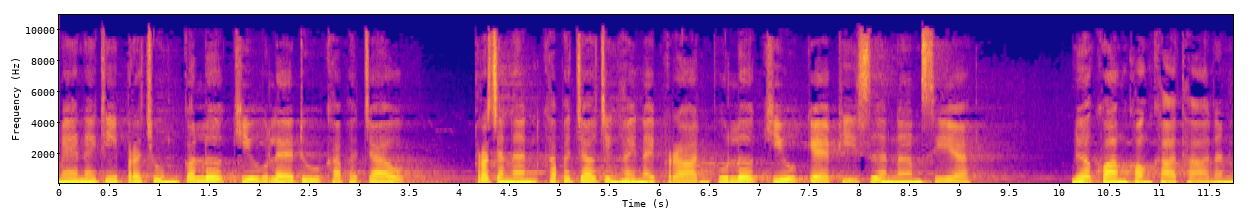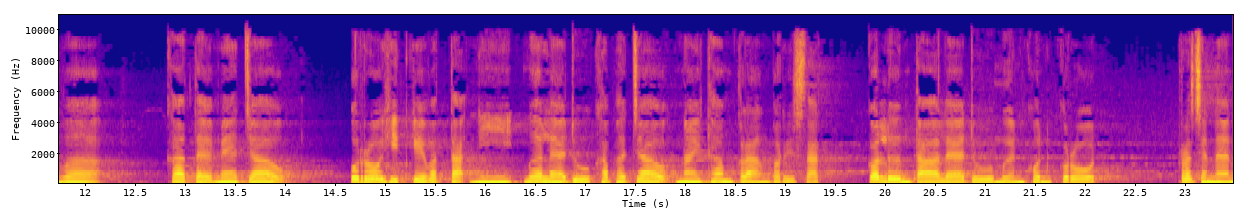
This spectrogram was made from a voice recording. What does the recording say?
แม้ในที่ประชุมก็เลิกคิ้วแลดูข้าพเจ้า เพราะฉะนั้นข้าพเจ้าจึงให้ในายพรานผู้เลิกคิ้วแก่ผีเสื้อน้ำเสีย เนื้อความของคาถานั้นว่า ข้าแต่แม่เจ้า ปุโรหิตเกวัตตะนี้เมื่อแลดูข้าพเจ้าในถ้ำกลางบริษัท ก็ลืมตาแลดูเหมือนคนโกรธ เพราะฉะนั้น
